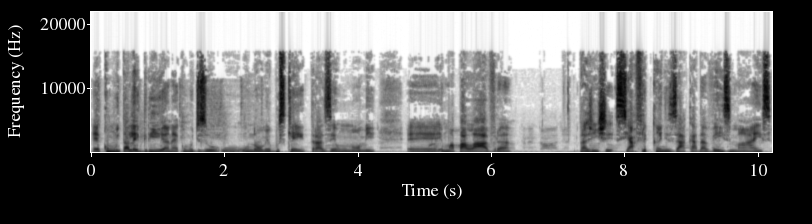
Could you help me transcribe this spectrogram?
é, com muita alegria, né? Como diz o, o, o nome. Eu busquei trazer um nome, é, uma palavra para a gente se africanizar cada vez mais,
